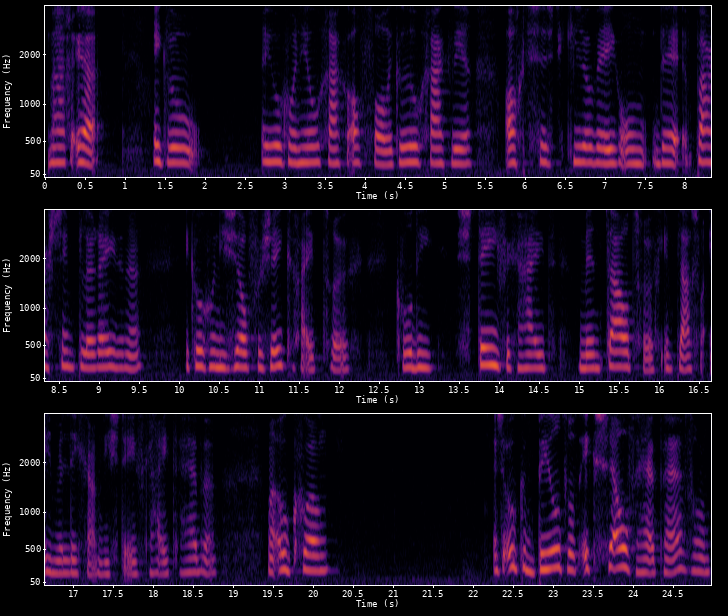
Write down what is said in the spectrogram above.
Maar ja, ik wil, ik wil gewoon heel graag afvallen. Ik wil heel graag weer 68 kilo wegen om de paar simpele redenen. Ik wil gewoon die zelfverzekerheid terug. Ik wil die stevigheid mentaal terug in plaats van in mijn lichaam die stevigheid te hebben. Maar ook gewoon is ook een beeld wat ik zelf heb. Hè? Van,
